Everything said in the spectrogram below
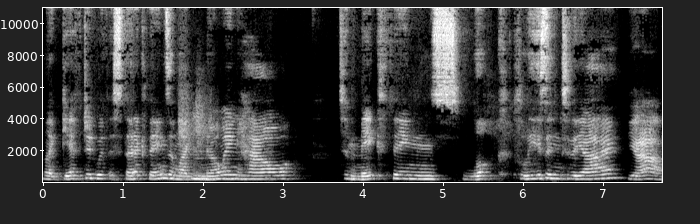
like gifted with aesthetic things and like mm-hmm. knowing how to make things look pleasing to the eye. Yeah.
